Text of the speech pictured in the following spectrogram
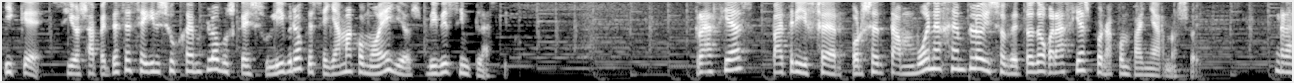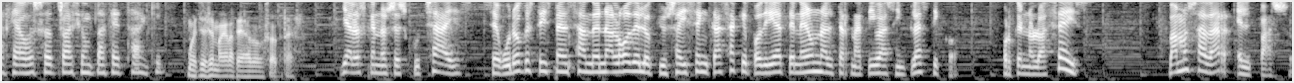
y que, si os apetece seguir su ejemplo, busquéis su libro que se llama como ellos, Vivir sin plástico. Gracias, Patri y Fer, por ser tan buen ejemplo y sobre todo gracias por acompañarnos hoy. Gracias a vosotros, ha sido un placer estar aquí. Muchísimas gracias a vosotras. Y a los que nos escucháis, seguro que estáis pensando en algo de lo que usáis en casa que podría tener una alternativa sin plástico. ¿Por qué no lo hacéis? Vamos a dar el paso.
